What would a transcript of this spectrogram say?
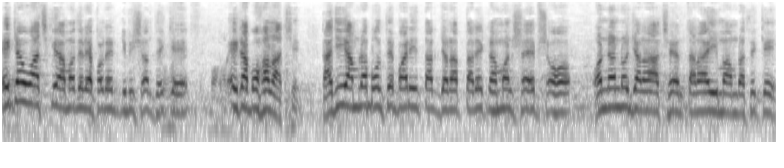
এটাও আজকে আমাদের অ্যাপালেট ডিভিশন থেকে এটা বহাল আছে। কাজেই আমরা বলতে পারি তার যারা তারেক রহমান সাহেব সহ অন্যান্য যারা আছেন, তারা এই মামলা থেকে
